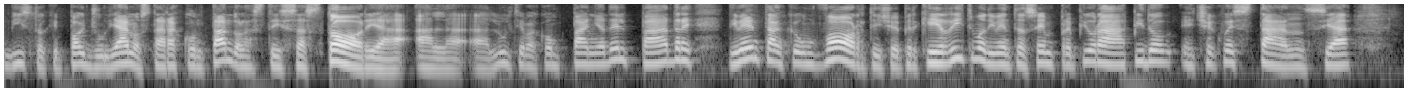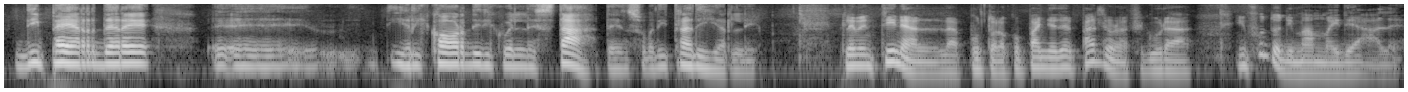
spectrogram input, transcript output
visto che poi Giuliano sta raccontando la stessa storia alla, all'ultima compagna del padre, diventa anche un vortice perché il ritmo diventa sempre più rapido e c'è quest'ansia di perdere eh, i ricordi di quell'estate, insomma, di tradirli. Clementina, appunto la compagna del padre, è una figura in fondo di mamma ideale.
